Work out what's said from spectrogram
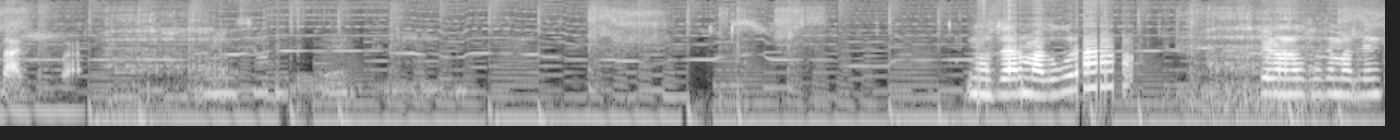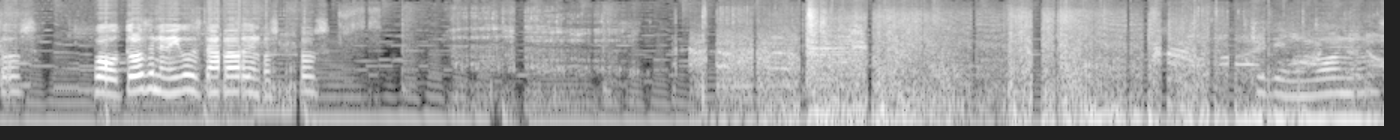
Backpack. Nos da armadura, pero nos hace más lentos. Wow, todos los enemigos están al lado de nosotros. ¿Qué demonios?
